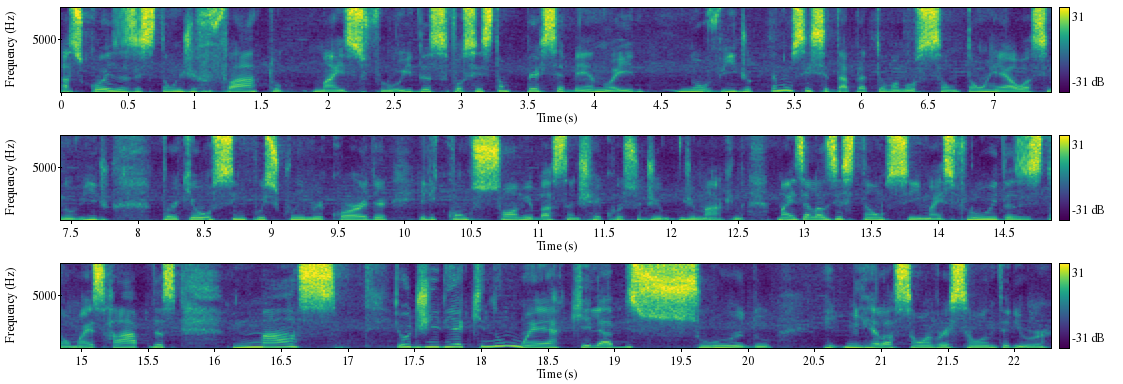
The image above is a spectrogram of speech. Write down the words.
as coisas estão de fato mais fluidas, vocês estão percebendo aí no vídeo, eu não sei se dá para ter uma noção tão real assim no vídeo, porque o Simple Screen Recorder ele consome bastante recurso de, de máquina, mas elas estão sim mais fluidas, estão mais rápidas, mas eu diria que não é aquele absurdo em relação à versão anterior,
